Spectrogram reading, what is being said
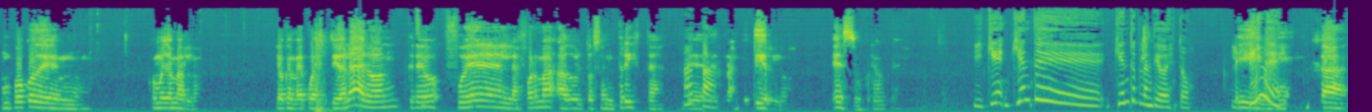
un poco de ¿cómo llamarlo? Lo que me cuestionaron, creo, fue en la forma adultocentrista de, transmitirlo. Eso creo que. ¿Y quién, quién te quién te planteó esto? ¿Le pide? Mi hija,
